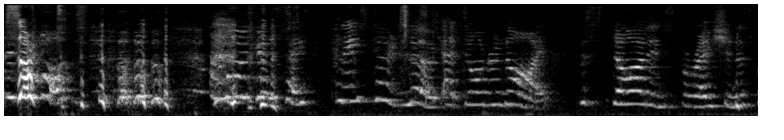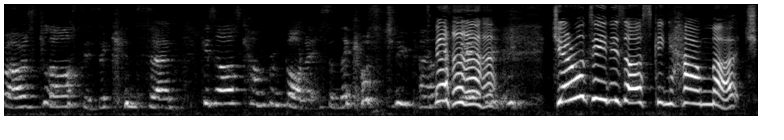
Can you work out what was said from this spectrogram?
sorry. I was going to say please don't look at Donna and I for style inspiration as far as glasses are concerned, because ours come from bonnets and they cost two pounds. Geraldine is asking how much,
